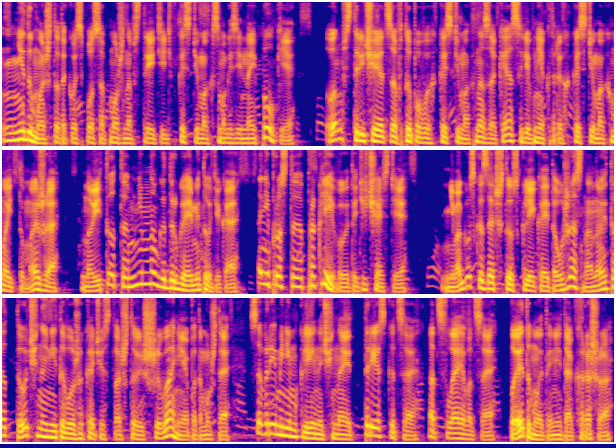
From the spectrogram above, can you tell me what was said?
Не думаю, что такой способ можно встретить в костюмах с магазинной полки. Он встречается в топовых костюмах на заказ или в некоторых костюмах made to measure, но и то там немного другая методика. Они просто проклеивают эти части. Не могу сказать, что склейка это ужасно, но это точно не того же качества, что и сшивание, потому что со временем клей начинает трескаться, отслаиваться, поэтому это не так хорошо.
